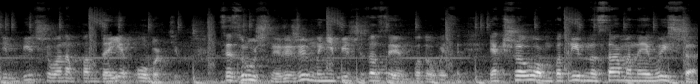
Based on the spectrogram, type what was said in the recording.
тим більше вона піддає обертів. Це зручний режим, мені більше за все він подобається. Якщо вам потрібна саме найвища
